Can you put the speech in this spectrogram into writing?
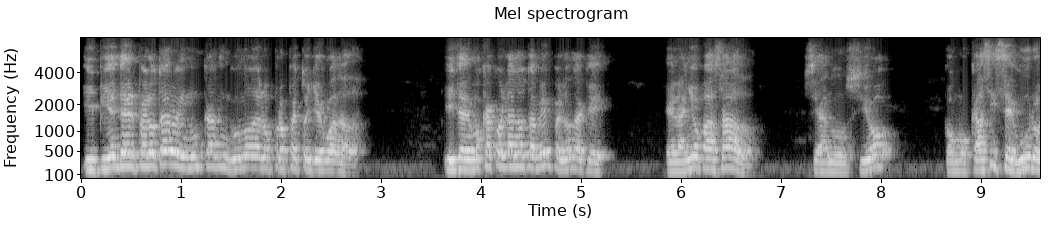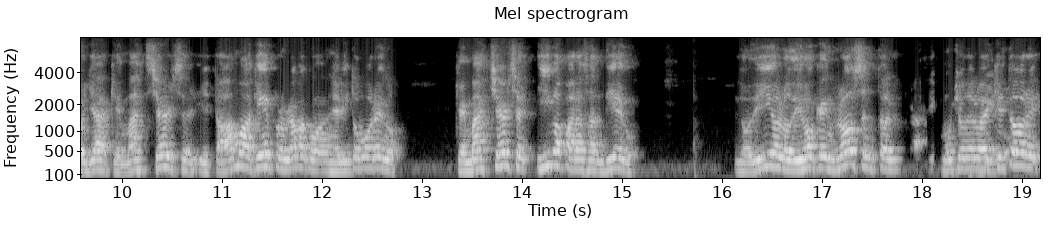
y pierde el pelotero y nunca ninguno de los prospectos llegó a nada. Y tenemos que acordarnos también, perdona, que el año pasado se anunció como casi seguro ya que Max Scherzer, y estábamos aquí en el programa con Angelito Moreno, que Max Scherzer iba para San Diego. Lo dijo, lo dijo Ken Rosenthal, muchos de los escritores.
